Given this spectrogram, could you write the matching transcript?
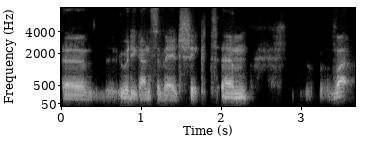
äh, über die ganze Welt schickt. Ähm, wa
